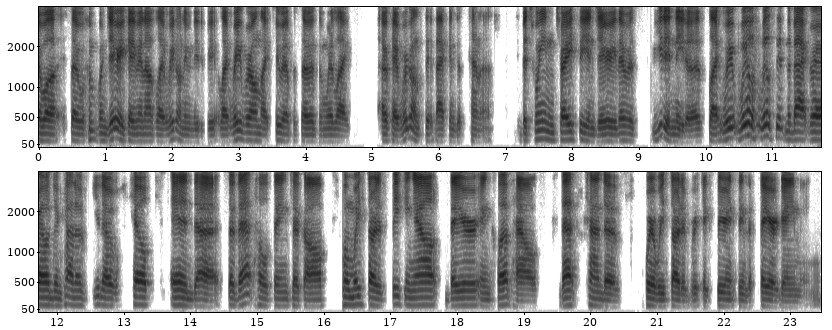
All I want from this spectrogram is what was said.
Well, so when Jerry came in, I was like, we don't even need to be like we were on like two episodes, and we're like, okay, we're gonna sit back and just kind of between Tracy and Jerry, there was you didn't need us. Like we, we'll we'll sit in the background and kind of you know help. And uh, so that whole thing took off when we started speaking out there in Clubhouse, that's kind of where we started re- experiencing the fair gaming,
